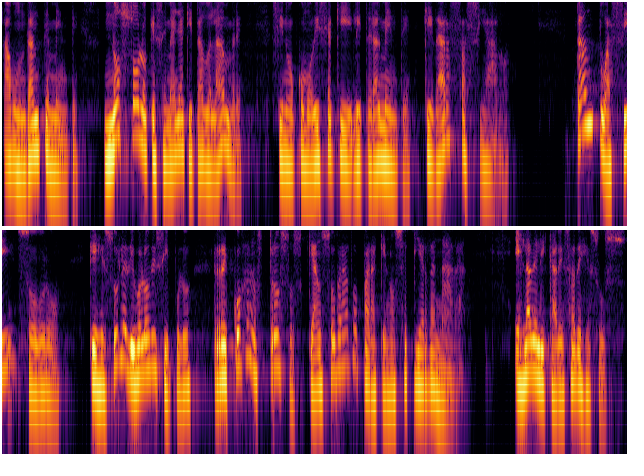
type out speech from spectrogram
abundantemente. No solo que se me haya quitado el hambre, sino como dice aquí literalmente, quedar saciado. Tanto así sobró que Jesús le dijo a los discípulos, recojan los trozos que han sobrado para que no se pierda nada. Es la delicadeza de Jesús,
